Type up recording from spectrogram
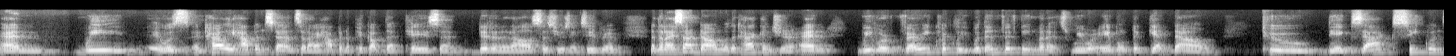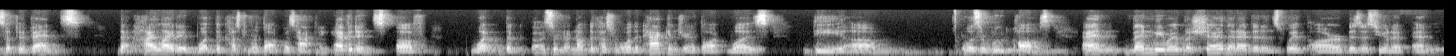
And we, it was entirely happenstance that I happened to pick up that case and did an analysis using Zebrium. And then I sat down with a TAC engineer and we were very quickly, within 15 minutes, we were able to get down to the exact sequence of events that highlighted what the customer thought was happening, evidence of what the, uh, so not the customer, what the TAC engineer thought was the, um, was a root cause. And then we were able to share that evidence with our business unit and,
